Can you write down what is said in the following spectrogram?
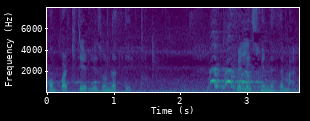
compartirles un ratito. Feliz fin de semana.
